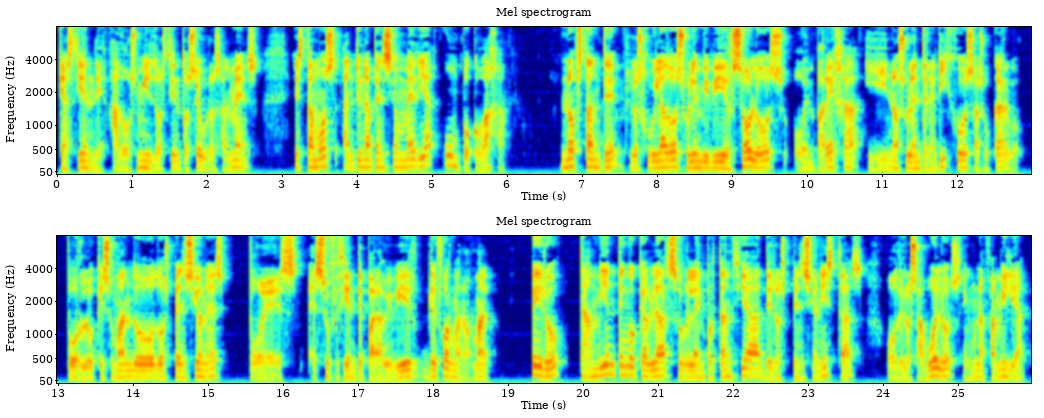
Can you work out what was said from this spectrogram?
que asciende a 2.200 euros al mes, estamos ante una pensión media un poco baja. No obstante, los jubilados suelen vivir solos o en pareja y no suelen tener hijos a su cargo, por lo que sumando dos pensiones, pues es suficiente para vivir de forma normal. Pero también tengo que hablar sobre la importancia de los pensionistas o de los abuelos en una familia,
